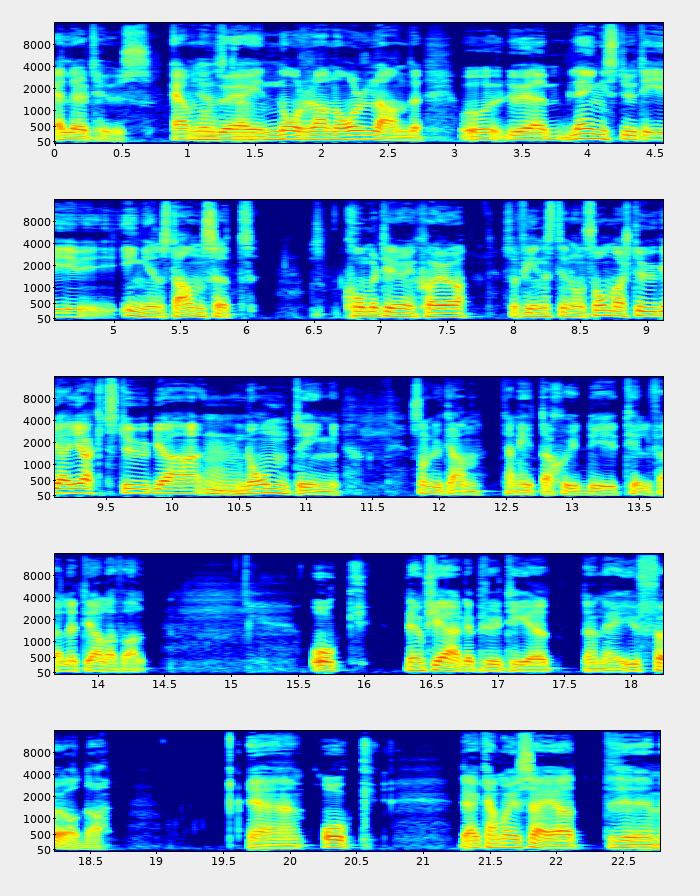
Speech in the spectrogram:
eller ett hus. Även om Just du är det. i norra Norrland och du är längst ut i ingenstanset, kommer till en sjö så finns det någon sommarstuga, jaktstuga, någonting som du kan, kan hitta skydd i tillfället i alla fall. Och den fjärde prioriteten är ju föda. Eh, och där kan man ju säga att eh,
